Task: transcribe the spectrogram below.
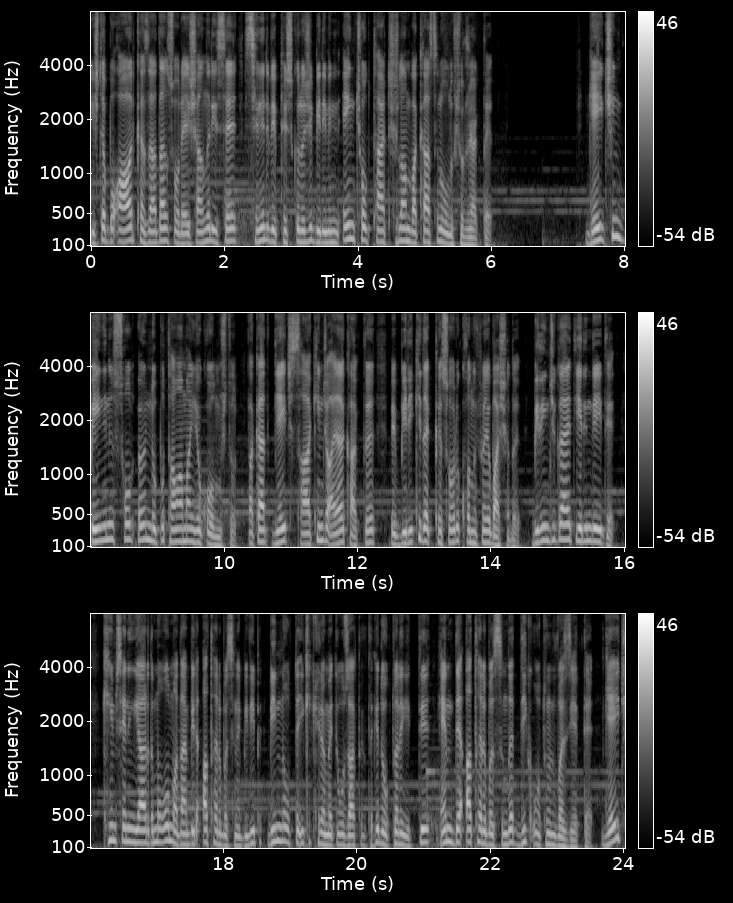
İşte bu ağır kazadan sonra yaşananlar ise sinir ve psikoloji biliminin en çok tartışılan vakasını oluşturacaktı. Gage'in beyninin sol ön lobu tamamen yok olmuştu. Fakat Gage sakince ayağa kalktı ve 1-2 dakika sonra konuşmaya başladı. Birinci gayet yerindeydi. Kimsenin yardımı olmadan bir at arabasına binip 1.2 kilometre uzaklıktaki doktora gitti hem de at arabasında dik oturur vaziyette. Gage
